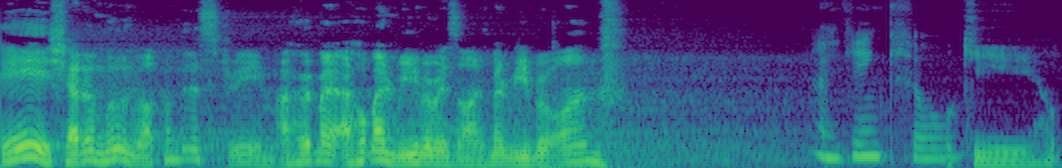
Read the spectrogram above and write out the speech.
Hey, Shadow Moon, welcome to the stream. I heard my I hope my reverb is on. Is my reverb on? I think so. okay. Hope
